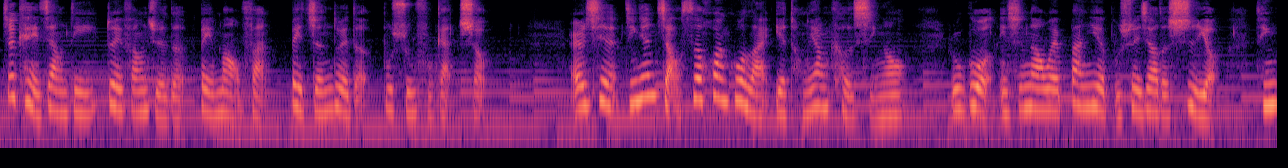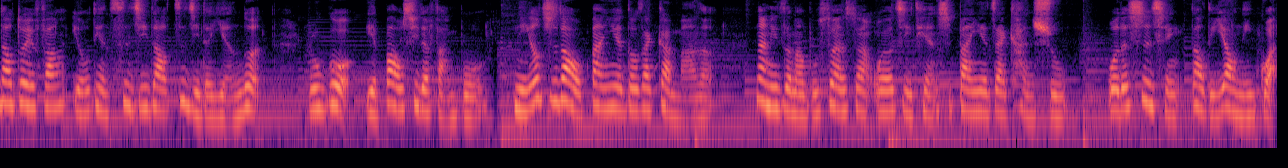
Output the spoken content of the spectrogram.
这可以降低对方觉得被冒犯、被针对的不舒服感受，而且今天角色换过来也同样可行哦。如果你是那位半夜不睡觉的室友，听到对方有点刺激到自己的言论，如果也暴气的反驳，你又知道我半夜都在干嘛了，那你怎么不算算我有几天是半夜在看书？我的事情到底要你管？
